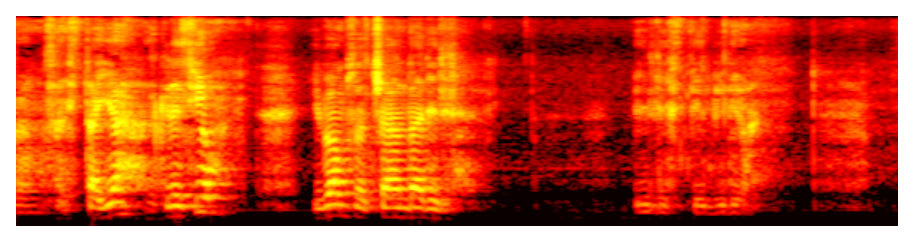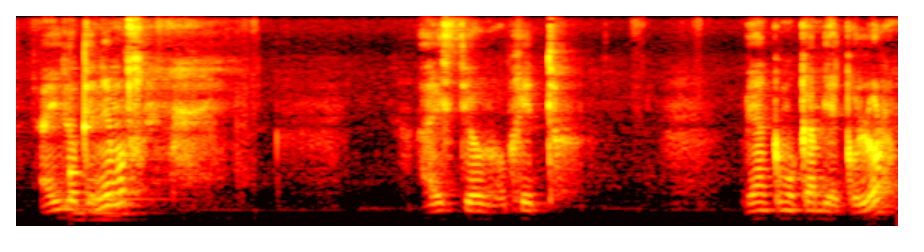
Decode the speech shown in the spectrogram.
Vamos a esta ya, creció. Y vamos a echar a andar el, el, este, video. Ahí lo tenemos a este objeto. Vean cómo cambia el color.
